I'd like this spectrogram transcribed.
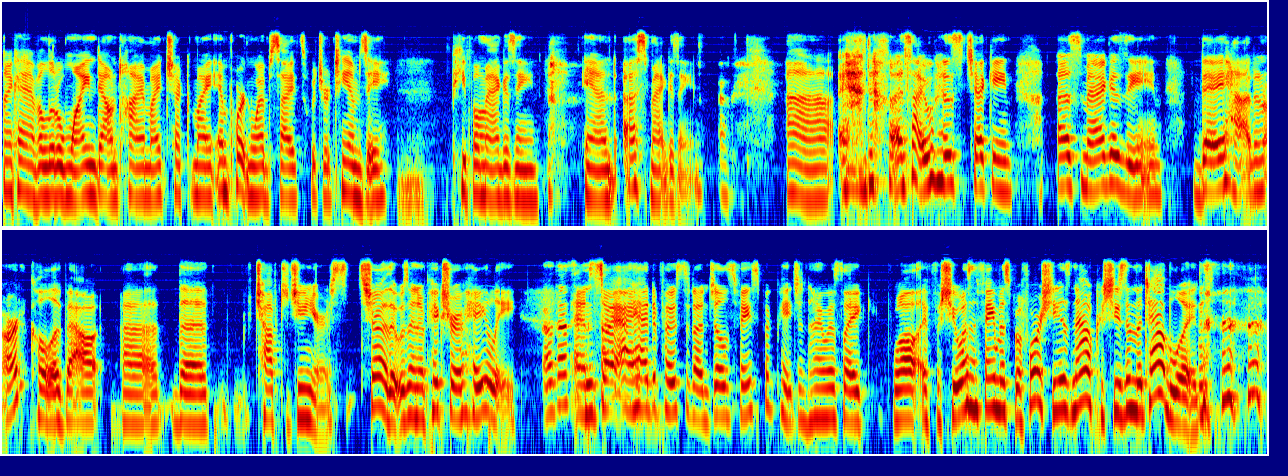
I kind of have a little wind down time. I check my important websites, which are TMZ, People Magazine, and Us Magazine. Okay. Uh, and as I was checking Us Magazine, they had an article about uh, the Chopped Juniors show that was in a picture of Haley. Oh, that's And so I, I had to post it on Jill's Facebook page, and I was like, well, if she wasn't famous before, she is now because she's in the tabloids. I'm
